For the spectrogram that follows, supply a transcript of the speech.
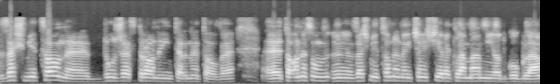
zaśmiecone, zaśmiecone duże strony internetowe, e, to one są e, zaśmiecone najczęściej reklamami od Google'a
